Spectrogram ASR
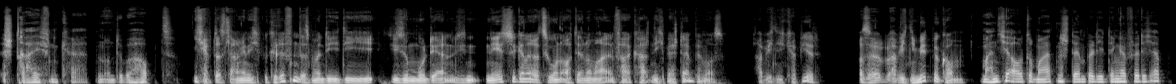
Streifenkarten und überhaupt. Ich habe das lange nicht begriffen, dass man die, die, diese moderne, die nächste Generation auch der normalen Fahrkarten nicht mehr stempeln muss. Habe ich nicht kapiert. Also habe ich nicht mitbekommen. Manche Automaten stempeln die Dinger für dich ab.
